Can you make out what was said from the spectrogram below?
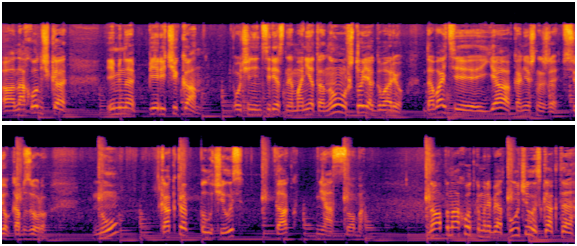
э, находочка именно перечекан. Очень интересная монета. Ну, что я говорю? Давайте я, конечно же, все к обзору. Ну, как-то получилось так не особо. Ну, а по находкам, ребят, получилось как-то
